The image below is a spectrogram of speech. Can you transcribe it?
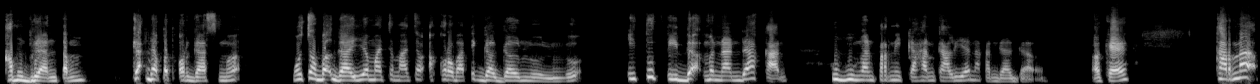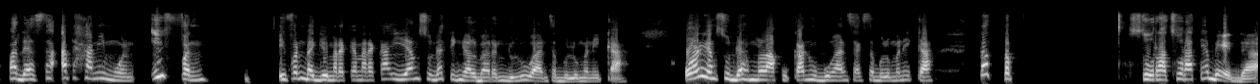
kamu berantem gak dapat orgasme mau coba gaya macam-macam akrobatik gagal dulu itu tidak menandakan hubungan pernikahan kalian akan gagal oke okay? karena pada saat honeymoon even even bagi mereka-mereka yang sudah tinggal bareng duluan sebelum menikah or yang sudah melakukan hubungan seks sebelum menikah tetap surat-suratnya beda,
